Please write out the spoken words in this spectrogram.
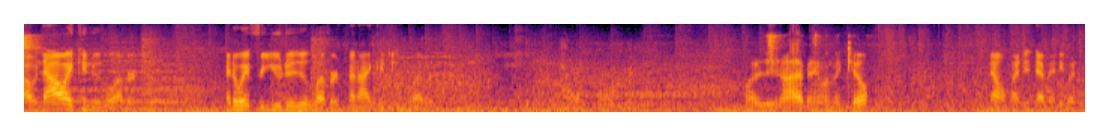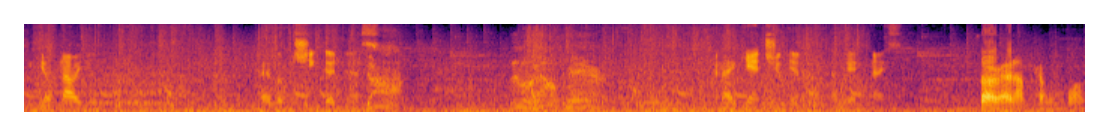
Oh, now I can do the lever. I had to wait for you to do the lever, then I could do the lever. Why did you not have anyone to kill? No, I didn't have anybody to kill. Now I do. I have a machine gun nest, Little help here! and I can't shoot him. Okay, nice. It's alright, I'm coming for him.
